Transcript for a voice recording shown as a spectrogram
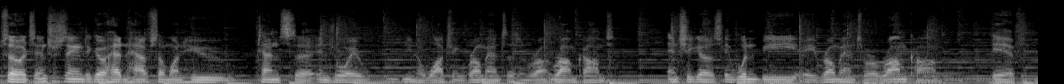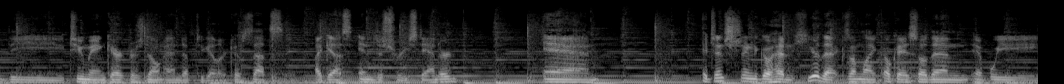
so it's interesting to go ahead and have someone who tends to enjoy, you know, watching romances and rom coms. And she goes, "It wouldn't be a romance or a rom com if the two main characters don't end up together, because that's, I guess, industry standard." And it's interesting to go ahead and hear that because I'm like, okay, so then if we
